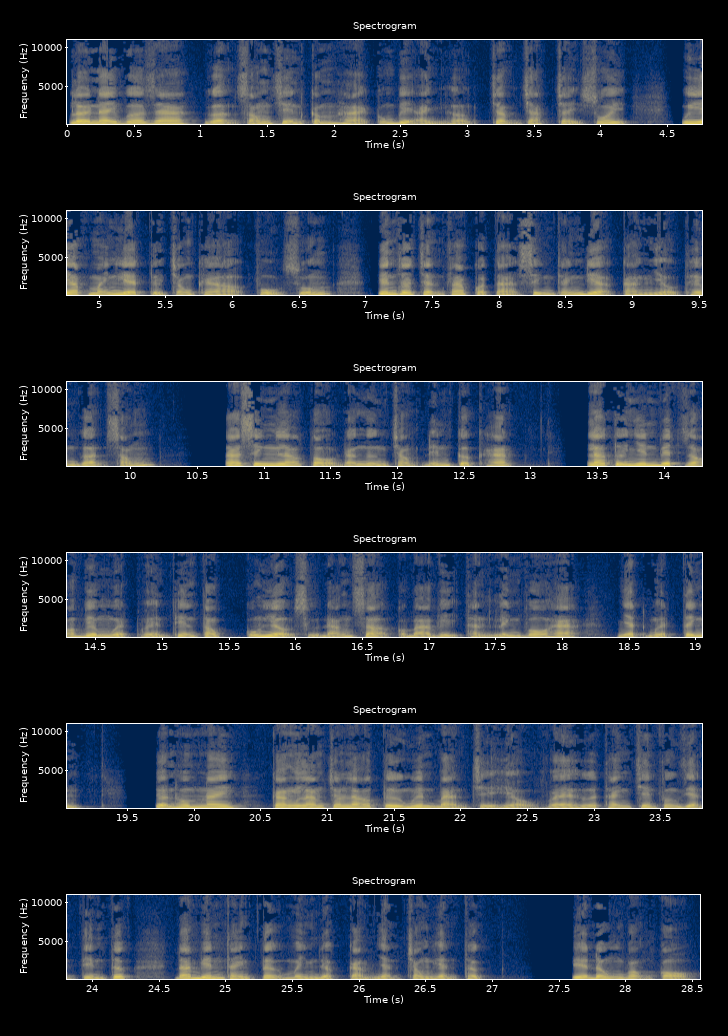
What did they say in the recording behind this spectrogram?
Lời này vừa ra, gợn sóng trên cấm hải cũng bị ảnh hưởng chậm chạp chảy xuôi, uy áp mãnh liệt từ trong khe hở phủ xuống, khiến cho trận pháp của tả sinh thánh địa càng nhiều thêm gợn sóng. Tà sinh lão tổ đã ngừng trọng đến cực hạn. Lão tự nhiên biết rõ viêm nguyệt huyền thiên tộc cũng hiểu sự đáng sợ của ba vị thần linh vô hạ, nhật nguyệt tinh. Chuyện hôm nay càng làm cho lão từ nguyên bản chỉ hiểu về hứa thanh trên phương diện tin tức đã biến thành tự mình được cảm nhận trong hiện thực. Phía đông vọng cổ,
